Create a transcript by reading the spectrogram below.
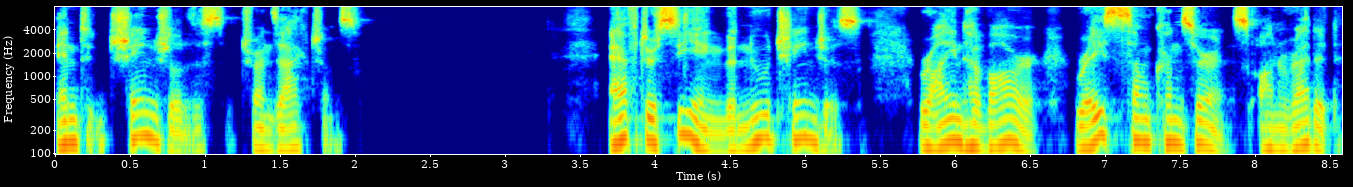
and changeless transactions. After seeing the new changes, Ryan Havar raised some concerns on Reddit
